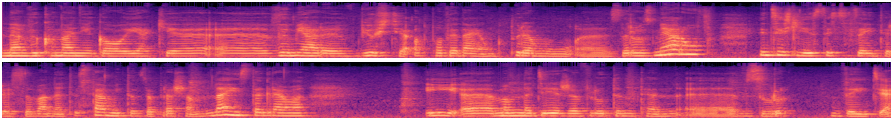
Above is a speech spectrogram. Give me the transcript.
na wykonanie go, jakie e, wymiary w biuście odpowiadają któremu e, z rozmiarów. Więc jeśli jesteście zainteresowane testami, to zapraszam na Instagrama i e, mam nadzieję, że w lutym ten e, wzór wyjdzie.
